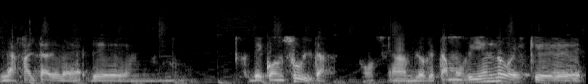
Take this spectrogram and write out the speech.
la falta de, de, consulta. O sea, lo que estamos viendo es que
